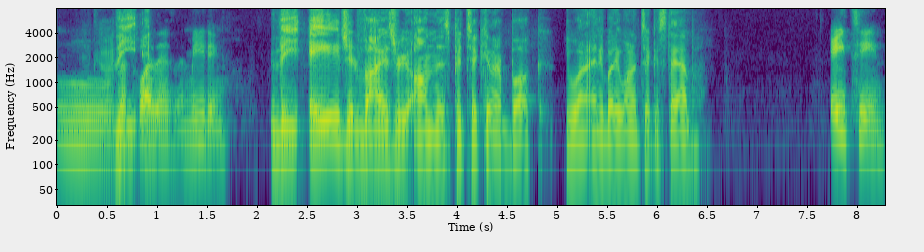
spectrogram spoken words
Ooh, Okay. that's why there's a meeting. The age advisory on this particular book. You want anybody want to take a stab? 18.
